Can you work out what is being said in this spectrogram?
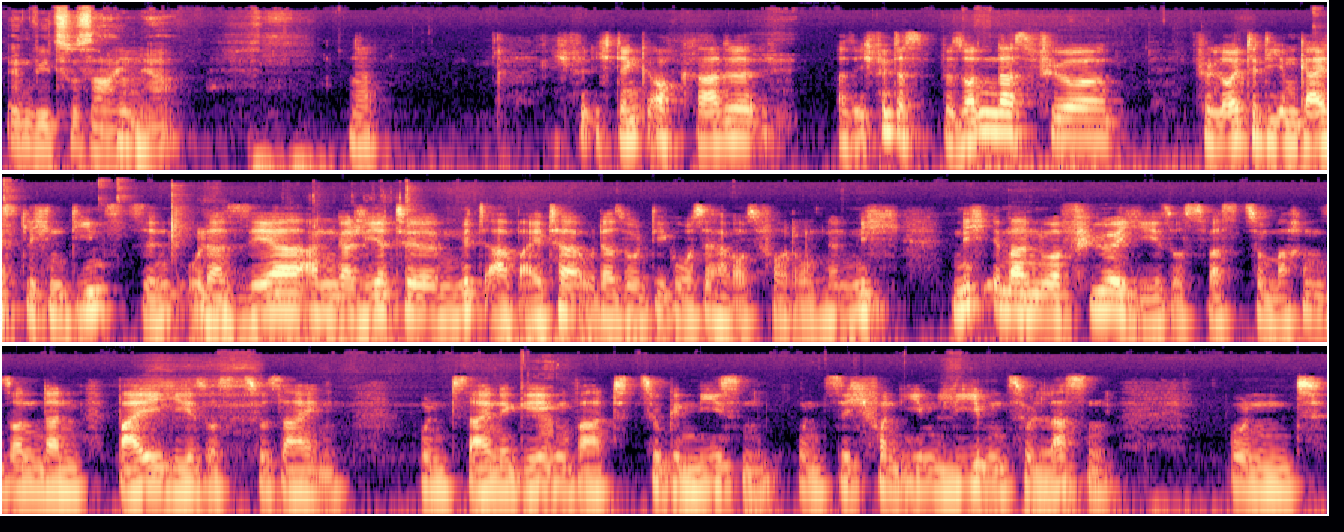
irgendwie zu sein, mhm. ja. Ja. Ich, ich denke auch gerade, also ich finde das besonders für, für Leute, die im geistlichen Dienst sind oder mhm. sehr engagierte Mitarbeiter oder so die große Herausforderung. Ne? Nicht, nicht immer nur für Jesus was zu machen, sondern bei Jesus zu sein und seine Gegenwart zu genießen und sich von ihm lieben zu lassen. Und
